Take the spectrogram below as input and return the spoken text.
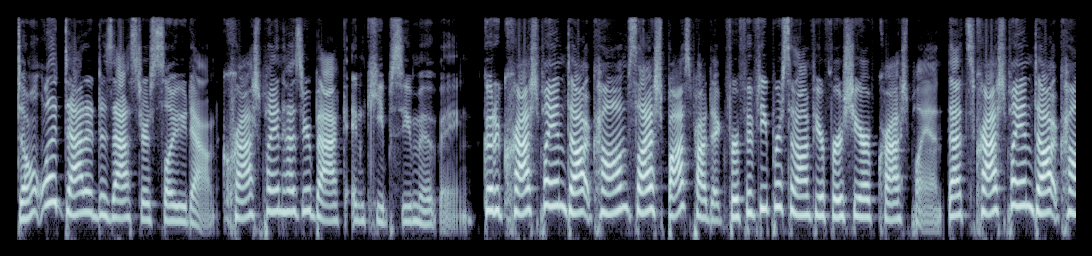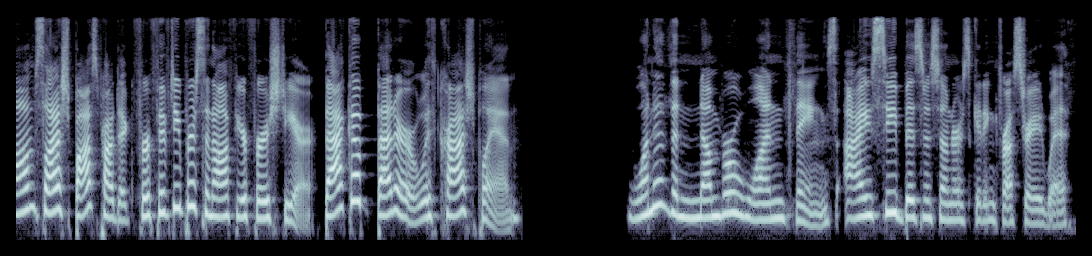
Don't let data disasters slow you down. CrashPlan has your back and keeps you moving. Go to crashplan.com slash boss project for 50% off your first year of CrashPlan. That's crashplan.com slash boss project for 50% off your first year. Back up better with CrashPlan. One of the number one things I see business owners getting frustrated with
